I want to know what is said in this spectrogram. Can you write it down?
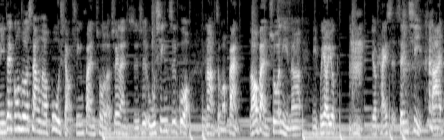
你在工作上呢，不小心犯错了，虽然只是无心之过，那怎么办？老板说你呢，你不要又、嗯、又开始生气来，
